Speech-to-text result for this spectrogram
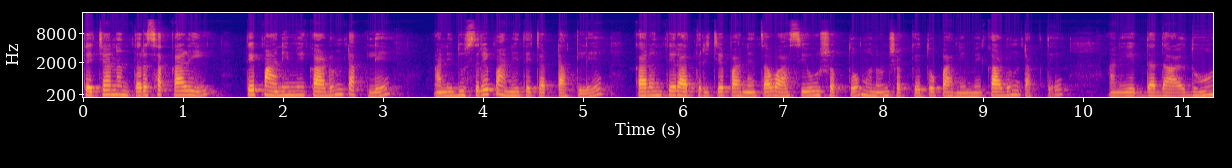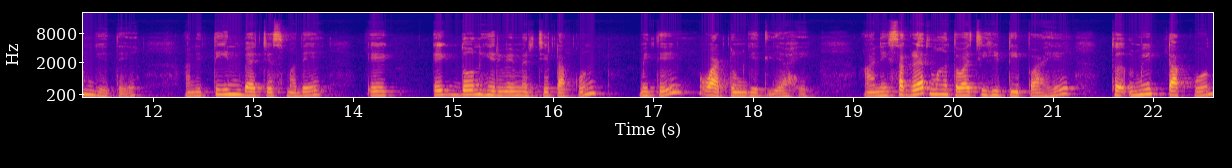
त्याच्यानंतर सकाळी ते पाणी मी काढून टाकले आणि दुसरे पाणी त्याच्यात टाकले कारण ते रात्रीचे पाण्याचा वास येऊ शकतो म्हणून शक्यतो पाणी मी काढून टाकते आणि एकदा डाळ धुवून घेते आणि तीन बॅचेसमध्ये एक एक दोन हिरवी मिरची टाकून मी ती वाटून घेतली आहे. आणि सगळ्यात महत्त्वाची ही टीप आहे तर मीठ टाकून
